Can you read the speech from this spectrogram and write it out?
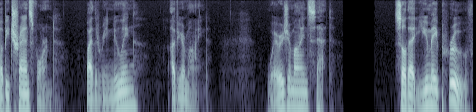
but be transformed by the renewing of your mind. Where is your mind set? So that you may prove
